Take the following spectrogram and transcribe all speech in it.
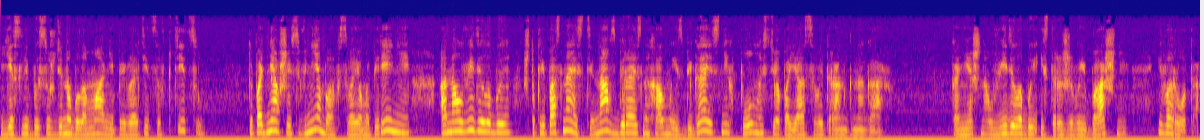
Если бы суждено было Мане превратиться в птицу, то, поднявшись в небо в своем оперении, она увидела бы, что крепостная стена, взбираясь на холмы и сбегая с них, полностью опоясывает Рангнагар. Конечно, увидела бы и сторожевые башни, и ворота.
